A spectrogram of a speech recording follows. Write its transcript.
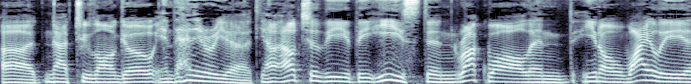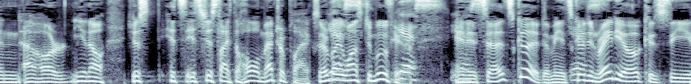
uh, not too long ago, in that area, you know, out to the, the east and Rockwall and you know Wylie and uh, or you know just it's it's just like the whole metroplex. Everybody Yes. wants to move here, Yes. and Yes. it's uh, it's good. I mean, it's good in radio because the,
